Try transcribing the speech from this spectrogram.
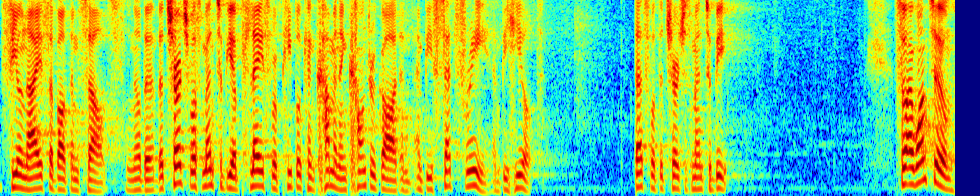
feel nice about themselves. You know, the, the church was meant to be a place where people can come and encounter God and, and be set free and be healed. That's what the church is meant to be. So I want to,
